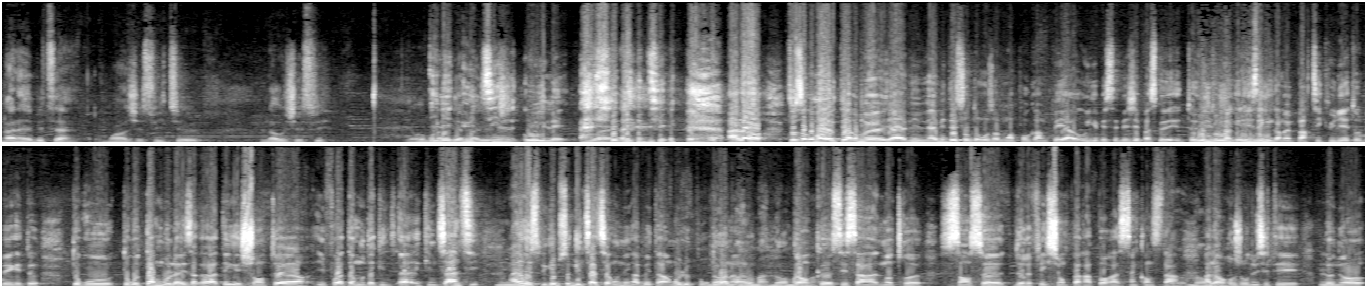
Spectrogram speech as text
Ngai nayebi te moi je suis utile là où je suis il est utile où il est. Alors tozo koma au terme ya nini nayebi te so tokozwa mwa programme mpe ya ongi bcbg parce que ezalaki quand même particulier tolobeki te tokotambola eza kaka te ke chanteur. Il faut ata moto kinsansi. Aexplike biso kinsansi yango ndenge abetaka yango le pourquoi donc c'est ça notre sens de réflexion par rapport à 50 stars. Alors aujourd'hui c'était l'honneur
